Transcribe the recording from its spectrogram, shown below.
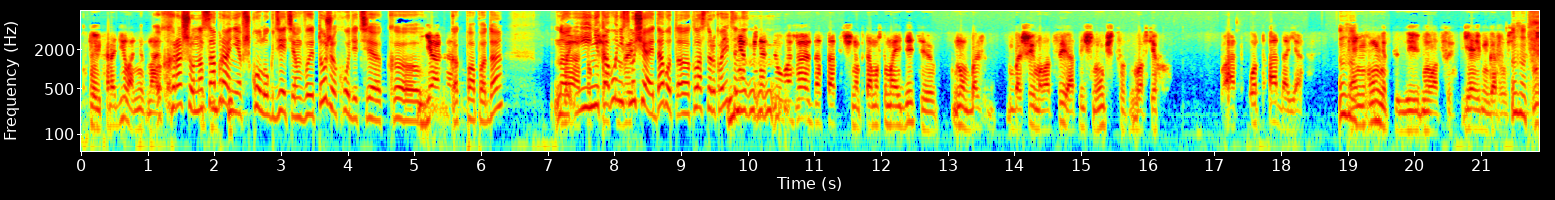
кто их родил, они знают. Хорошо, на собрание в школу к детям вы тоже ходите к, Я как папа, да? Да, и никого не смущает, да? Вот э, классный руководитель... Нет, не- меня все уважают достаточно, потому что мои дети, ну, больш- большие молодцы, отлично учатся во всех от, от А до Я. Мгм. И они умницы и молодцы. Я им горжусь. Мгм. Не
